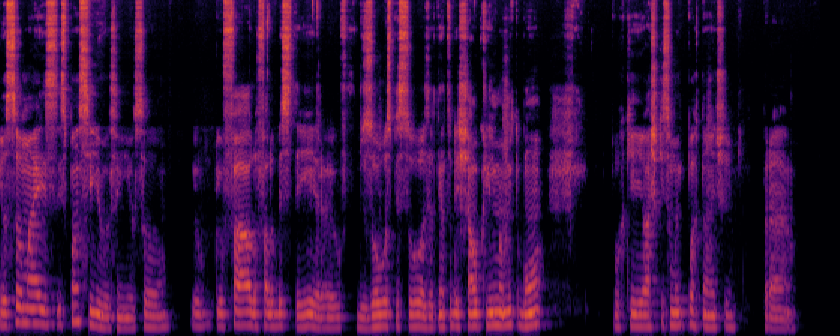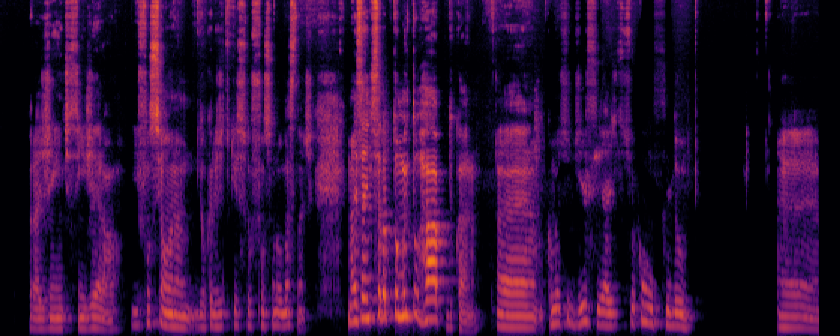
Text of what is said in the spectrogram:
Eu sou mais expansivo, assim, eu sou eu, eu falo, falo besteira, eu zoo as pessoas, eu tento deixar o clima muito bom, porque eu acho que isso é muito importante para pra gente, assim, em geral. E funciona, eu acredito que isso funcionou bastante. Mas a gente se adaptou muito rápido, cara. É, como eu te disse, a gente tinha conhecido é,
